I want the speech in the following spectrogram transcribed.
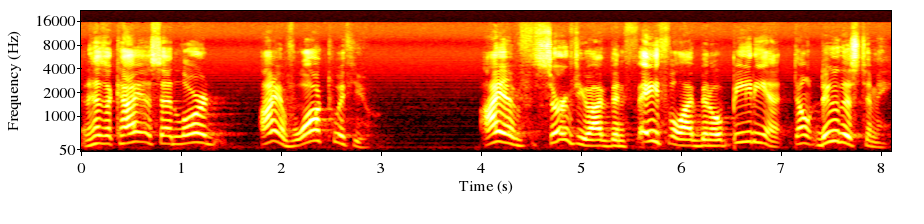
And Hezekiah said, Lord, I have walked with you. I have served you. I've been faithful. I've been obedient. Don't do this to me.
